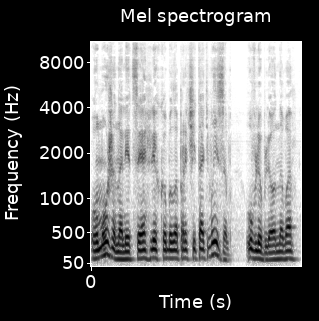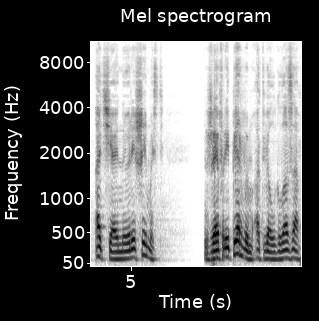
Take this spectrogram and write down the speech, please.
У мужа на лице легко было прочитать вызов, у влюбленного — отчаянную решимость. Джеффри первым отвел глаза.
